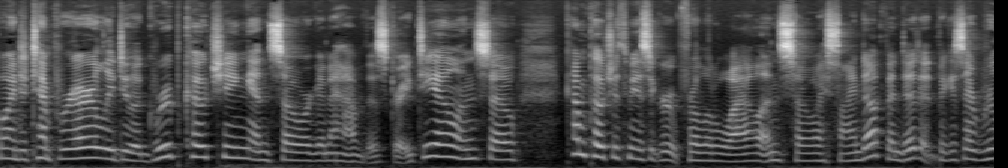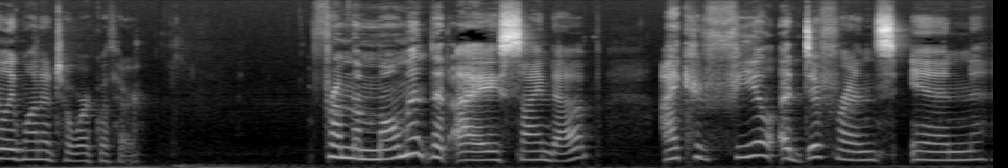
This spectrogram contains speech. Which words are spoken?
going to temporarily do a group coaching, and so we're going to have this great deal. And so come coach with me as a group for a little while." And so I signed up and did it because I really wanted to work with her from the moment that I signed up, I could feel a difference in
